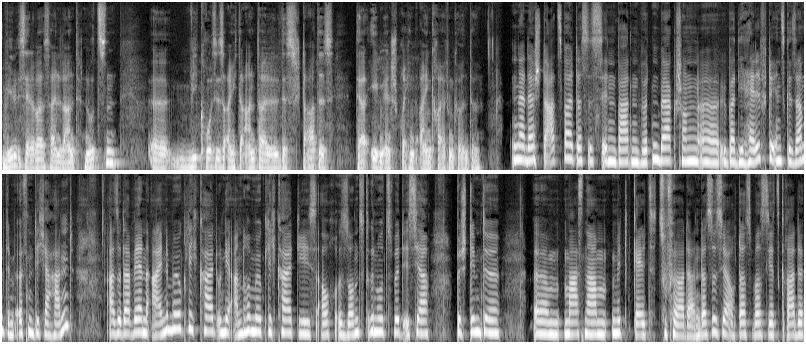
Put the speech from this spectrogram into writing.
will selber sein Land nutzen. Äh, wie groß ist eigentlich der Anteil des Staates, der eben entsprechend eingreifen könnte? Na, der Staatswald, das ist in Baden-Württemberg schon äh, über die Hälfte insgesamt in öffentlicher Hand. Also da wäre eine Möglichkeit und die andere Möglichkeit, die es auch sonst genutzt wird, ist ja bestimmte ähm, Maßnahmen mit Geld zu fördern. Das ist ja auch das, was jetzt gerade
